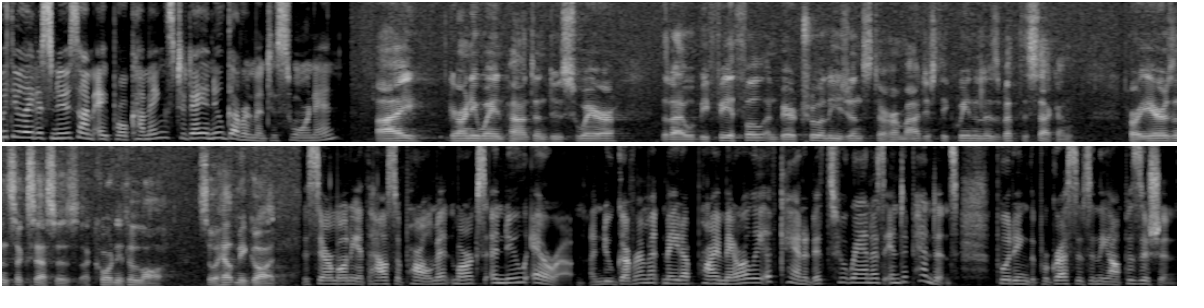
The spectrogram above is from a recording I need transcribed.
With your latest news, I'm April Cummings. Today, a new government is sworn in. I, Gurney Wayne Panton, do swear that I will be faithful and bear true allegiance to Her Majesty Queen Elizabeth II, her heirs and successors, according to law. So help me God. The ceremony at the House of Parliament marks a new era, a new government made up primarily of candidates who ran as independents, putting the progressives in the opposition.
